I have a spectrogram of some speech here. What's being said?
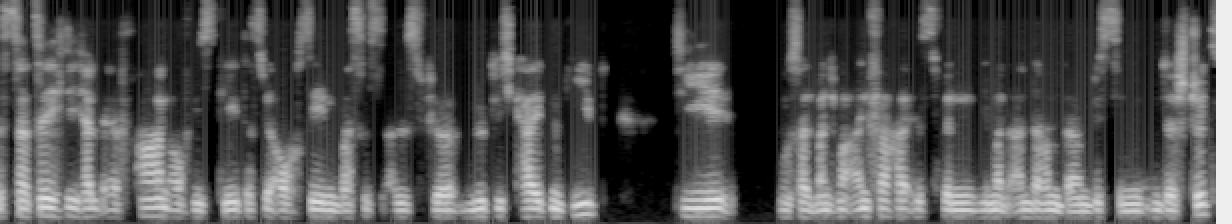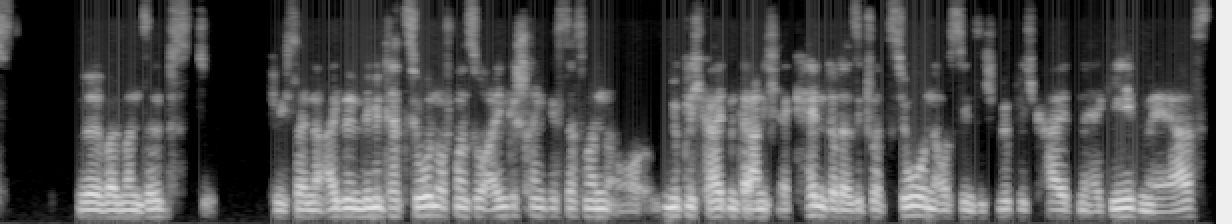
es tatsächlich halt erfahren, auch wie es geht, dass wir auch sehen, was es alles für Möglichkeiten gibt, die, wo es halt manchmal einfacher ist, wenn jemand anderen da ein bisschen unterstützt, äh, weil man selbst durch seine eigenen Limitationen oftmals so eingeschränkt ist, dass man Möglichkeiten gar nicht erkennt oder Situationen, aus denen sich Möglichkeiten ergeben erst.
